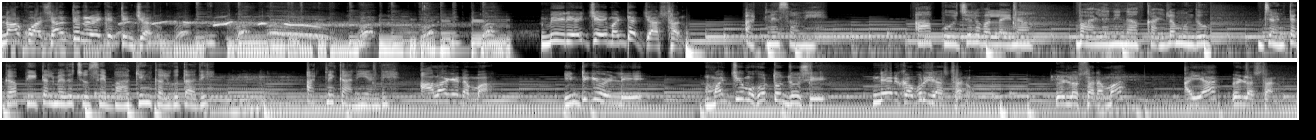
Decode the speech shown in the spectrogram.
నాకు ఆ శాంతిని రేకెత్తించారు. మీరేం చేయమంటే అది చేస్తాను. అట్నే స్వామి ఆ పూజల వల్లైనా వాళ్ళని నా కండ్ల ముందు జంటగా పీటల మీద చూసే భాగ్యం కలుగుతాది. అట్నే కానియండి. అలాగేనమ్మా. ఇంటికి వెళ్ళి మంచి ముహూర్తం చూసి నేను కబురు చేస్తాను. వెళ్ళొస్తానమ్మా. అయ్యా వెళ్ళొస్తాను.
